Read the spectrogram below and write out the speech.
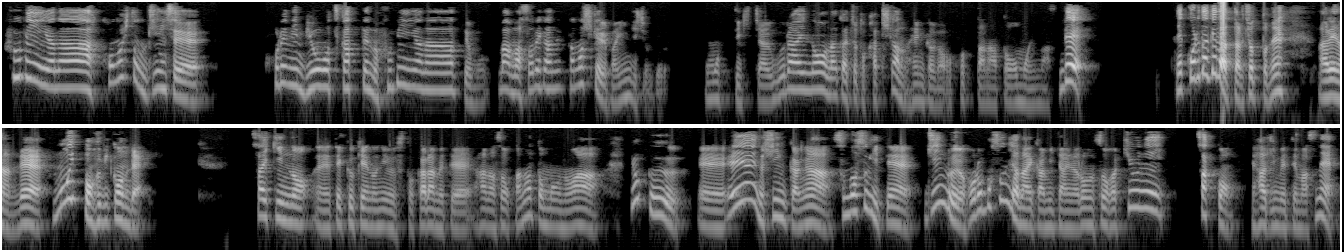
不憫やなこの人の人生、これに秒を使ってんの不憫やなって思う。まあまあそれがね、楽しければいいんでしょうけど、思ってきちゃうぐらいの、なんかちょっと価値観の変化が起こったなと思います。で、で、これだけだったらちょっとね、あれなんで、もう一本踏み込んで、最近の、テック系のニュースと絡めて話そうかなと思うのは、よく、AI の進化がすごすぎて人類を滅ぼすんじゃないかみたいな論争が急に昨今始めてますね。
